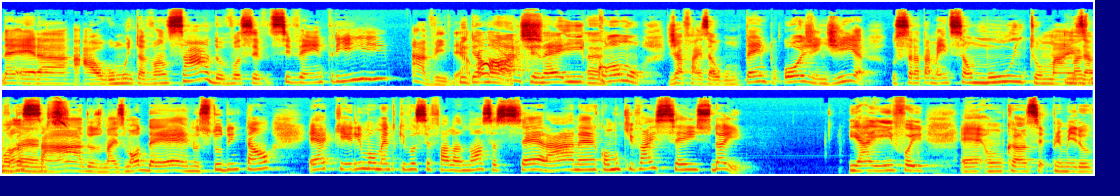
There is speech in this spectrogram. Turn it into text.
né, era algo muito avançado, você se vê entre a vida e Vida e a morte, morte. né? E É. como já faz algum tempo, hoje em dia os tratamentos são muito mais, Mais modernos. avançados, mais modernos, tudo. Então, é aquele momento que você fala, nossa, será, né? Como que vai ser isso daí? E aí foi é, um câncer. Primeiro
